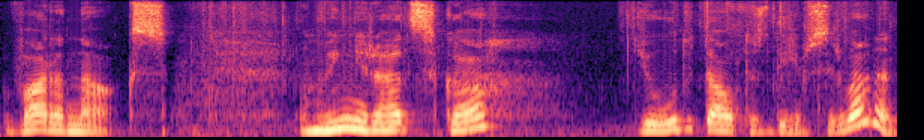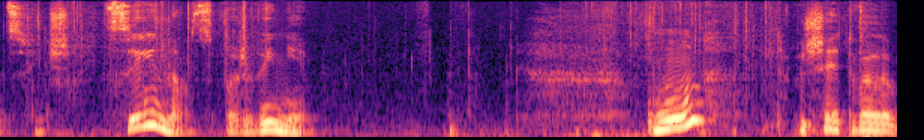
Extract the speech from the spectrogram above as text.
varenāks. Un viņi redz, ka jūdu tautas dievs ir varants. Viņš cīnās par viņiem. Un Un šeit vēl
